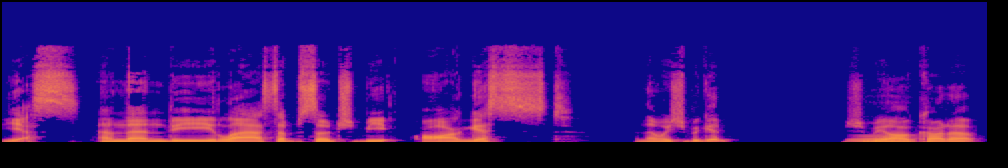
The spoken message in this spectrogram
yes. And then the last episode should be August. And then we should be good. Should be all caught up.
